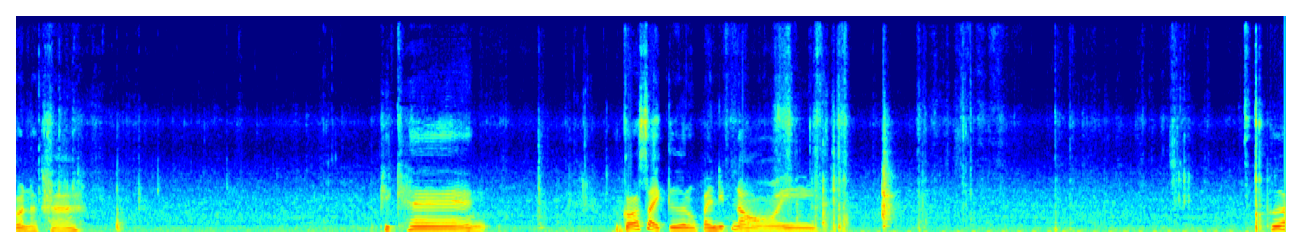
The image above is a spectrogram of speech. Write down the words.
ก่อนนะคะพริกแห้งแล้วก็ใส่เกลือลงไปนิดหน่อย เพื่อ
